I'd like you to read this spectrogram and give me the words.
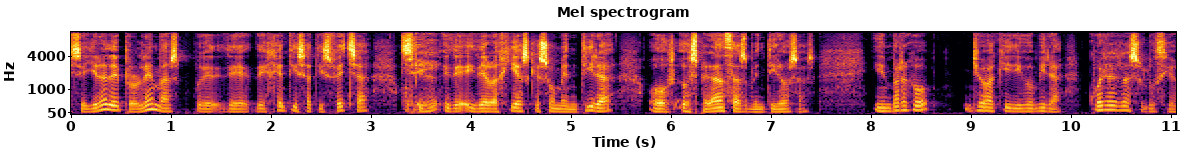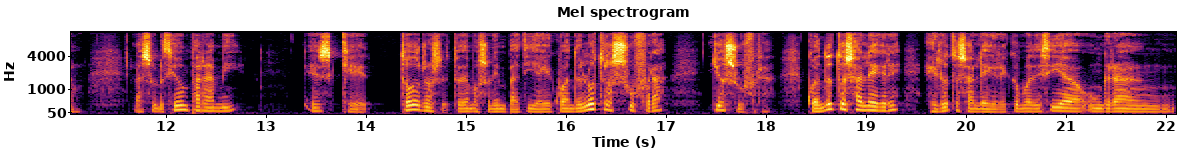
se llena de problemas, de, gente insatisfecha, de ideologías que son mentira o, o esperanzas mentirosas. Y embargo, yo aquí digo, mira, ¿cuál es la solución? La solución para mí es que todos nos tenemos una empatía, que cuando el otro sufra, yo sufra. Cuando otro es alegre, el otro es alegre. Como decía un gran,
